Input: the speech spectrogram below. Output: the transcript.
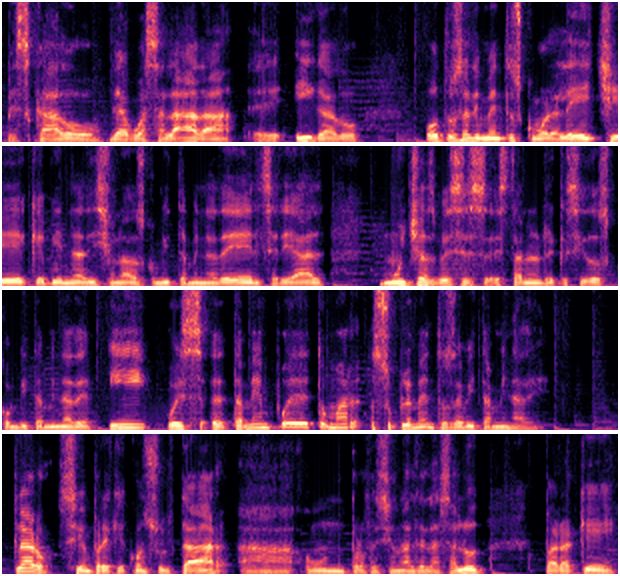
pescado de agua salada, eh, hígado, otros alimentos como la leche, que vienen adicionados con vitamina D, el cereal, muchas veces están enriquecidos con vitamina D. Y pues eh, también puede tomar suplementos de vitamina D. Claro, siempre hay que consultar a un profesional de la salud para que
